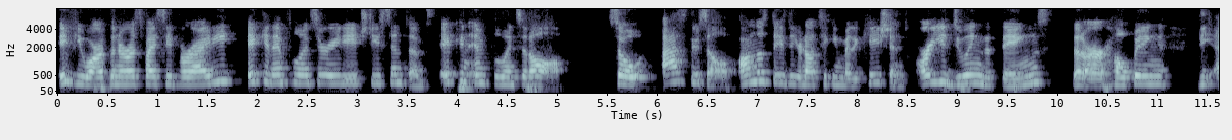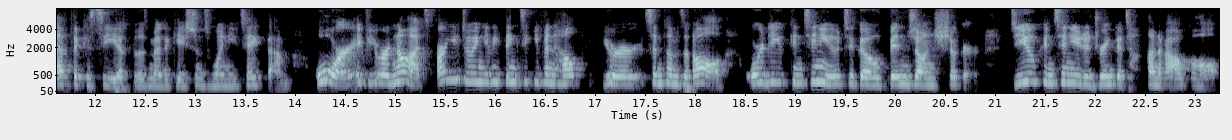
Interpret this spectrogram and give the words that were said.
if you are the neurospicy variety, it can influence your ADHD symptoms. It can influence it all. So ask yourself on those days that you're not taking medications, are you doing the things that are helping the efficacy of those medications when you take them? Or if you are not, are you doing anything to even help your symptoms at all? Or do you continue to go binge on sugar? Do you continue to drink a ton of alcohol?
